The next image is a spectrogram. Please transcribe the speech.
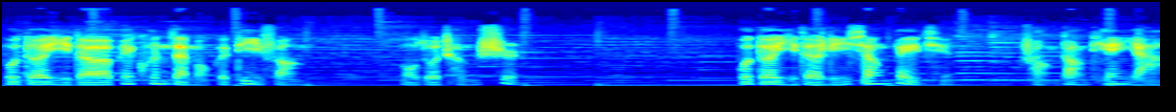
不得已的被困在某个地方、某座城市，不得已的离乡背井、闯荡天涯，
